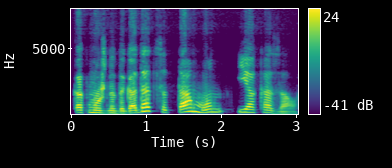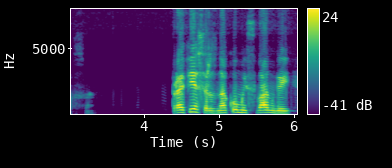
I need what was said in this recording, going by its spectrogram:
Как можно догадаться, там он и оказался. Профессор, знакомый с Вангой,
